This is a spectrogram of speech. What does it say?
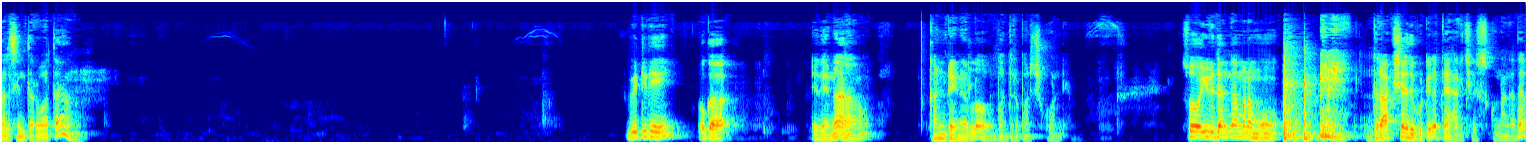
కలిసిన తర్వాత వీటిని ఒక ఏదైనా కంటైనర్లో భద్రపరచుకోండి. సో ఈ విధంగా మనము ద్రాక్షాది గుట్టిగా తయారు చేసుకున్నాం కదా.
